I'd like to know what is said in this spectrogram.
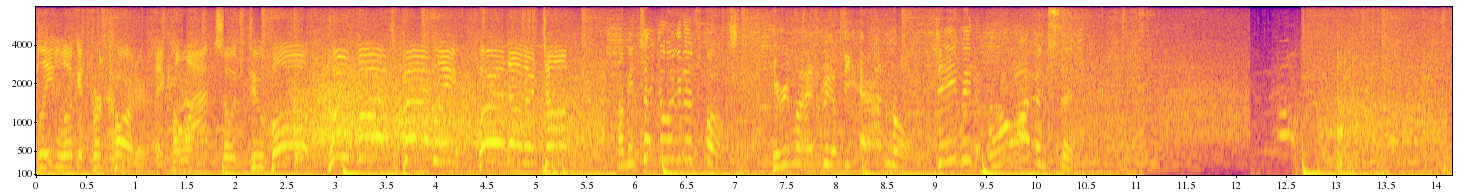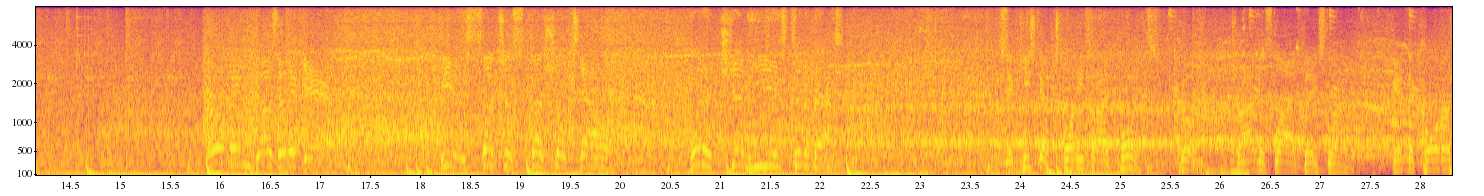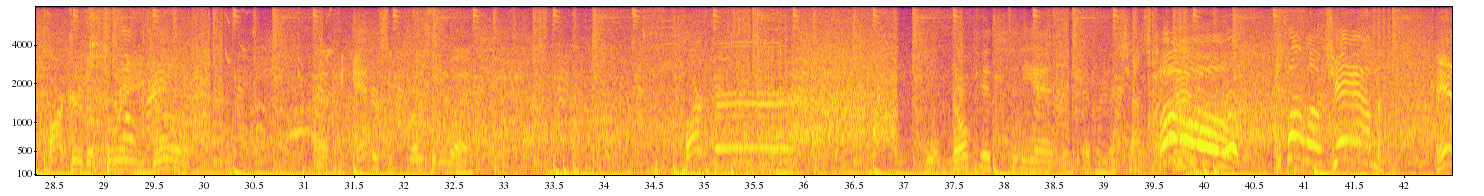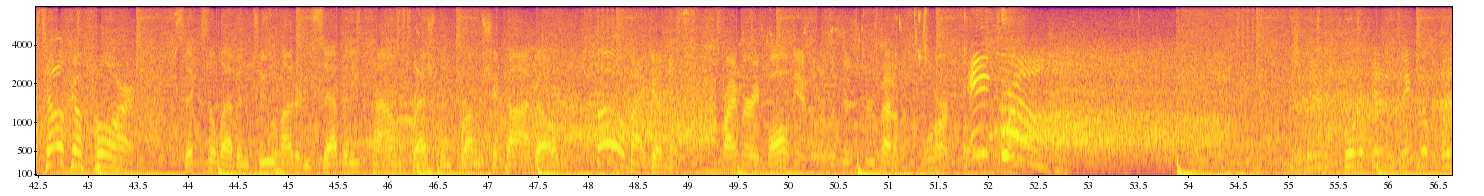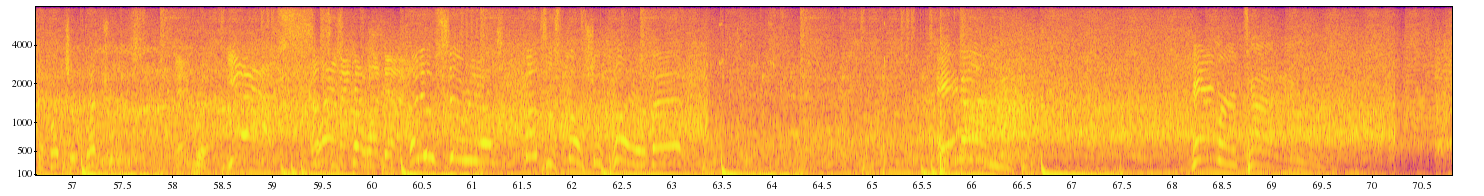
Bagley looking for Carter. They collapse, so it's Duval who finds Bagley for another dunk. I mean, take a look at this, folks. He reminds me of the Admiral, David Robinson. Irving does it again. He is such a special talent. What a jet he is to the basket. Zick, he's got 25 points. Cook trying to slide baseline. In the corner, Parker the three. Good. And Anderson throws it away. Parker! You'll milk it to the end if, if the shots like Oh! Follow jam! It's Okafor. 6'11", 270-pound freshman from Chicago. Oh, my goodness. primary ball handler with this group out on the floor. Ingram! Span of court, and Ingram played a bunch of veterans. Ingram. Yes! That's a special one down. Are you serious? That's a special player, man. Tatum! Hammer time!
